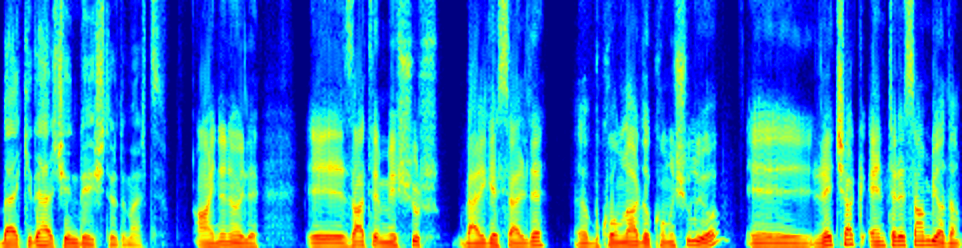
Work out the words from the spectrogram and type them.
belki de her şeyini değiştirdi Mert. Aynen öyle. Ee, zaten meşhur belgeselde e, bu konularda konuşuluyor. Ee, Reçak enteresan bir adam.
